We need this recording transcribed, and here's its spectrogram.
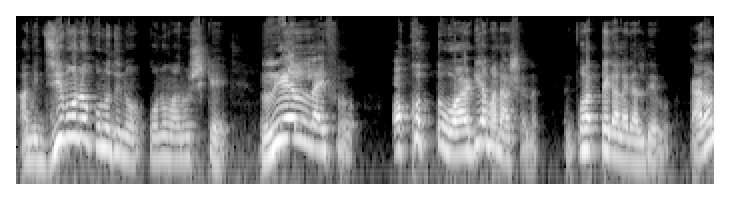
আমি জীবনও কোনোদিনও কোনো মানুষকে রিয়েল লাইফও অকথ্য ওয়ার্ডই আমার আসে না। পোহাতে গালাগাল দেবো। কারণ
